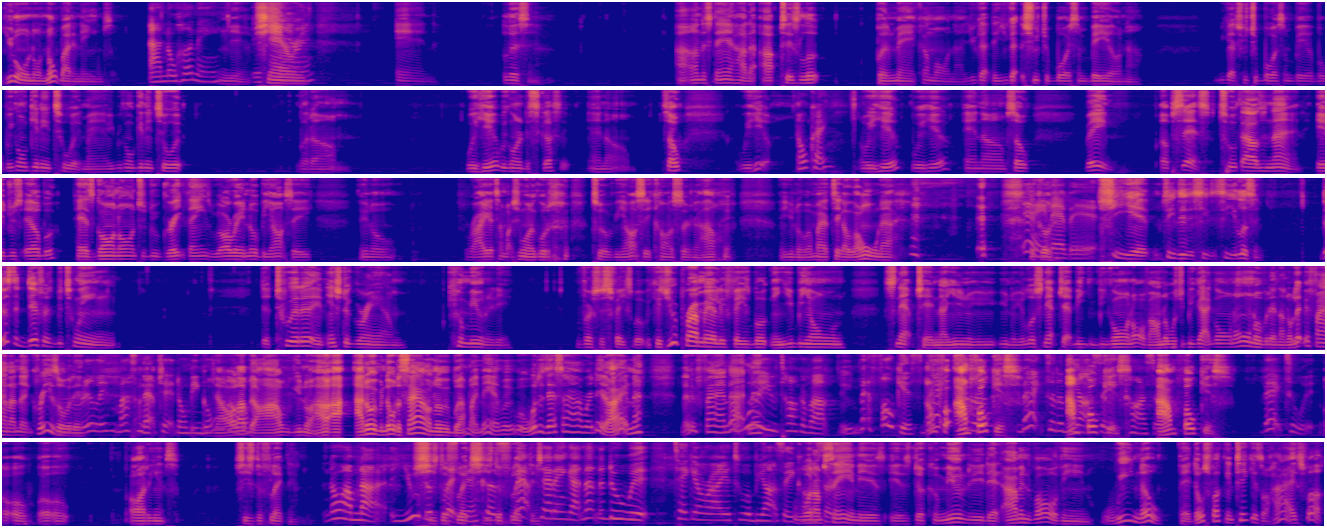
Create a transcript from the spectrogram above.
you don't know nobody names. I know her name. Yeah, It's Sharon. And listen, I understand how the optics look, but man, come on now. You got to you got to shoot your boy some bail now. You got to shoot your boy some bail. But we're gonna get into it, man. We're gonna get into it. But um, we're here. We're gonna discuss it, and um, so we're here. Okay. We here, we here, and um, so, babe, obsessed. Two thousand nine, Idris Elba has gone on to do great things. We already know Beyonce. You know, Raya talking about she want to go to to a Beyonce concert. And I don't, you know, I might take a loan out. It They go- ain't that bad. Shit, see, did see, see, listen. This the difference between the Twitter and Instagram community versus Facebook because you're primarily Facebook and you be on Snapchat now. You know, you, you know your little Snapchat be be going off. I don't know what you be got going on over there. Now don't let me find out nothing crazy over there. Really? My Snapchat don't be going. Now, all I, off. be, I, you know, I, I I don't even know the sound of it, but I'm like, man, wh- what is that sound right there? All right, now let me find out. What now. are you talking about? Focus. I'm fo- I'm the- focused. Back to the I'm Beyonce focused. concert. I'm focused. Back to it. Uh oh, uh oh, audience, she's deflecting. No, I'm not. You She's deflecting deflect- she's deflecting. Snapchat ain't got nothing to do with taking Raya to a Beyonce concert. What I'm saying is, is the community that I'm involved in, we know that those fucking tickets are high as fuck.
